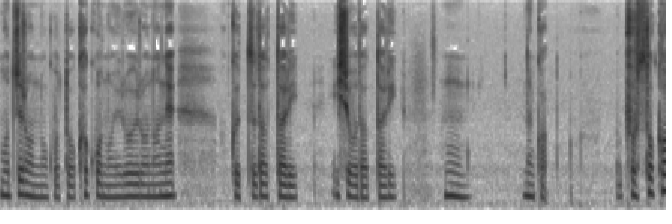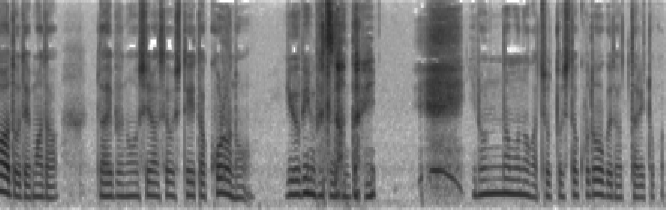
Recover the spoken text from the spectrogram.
もちろんのこと過去のいろいろなねグッズだったり衣装だったりうん。なんかポストカードでまだライブのお知らせをしていた頃の郵便物だったりいろんなものがちょっとした小道具だったりとか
